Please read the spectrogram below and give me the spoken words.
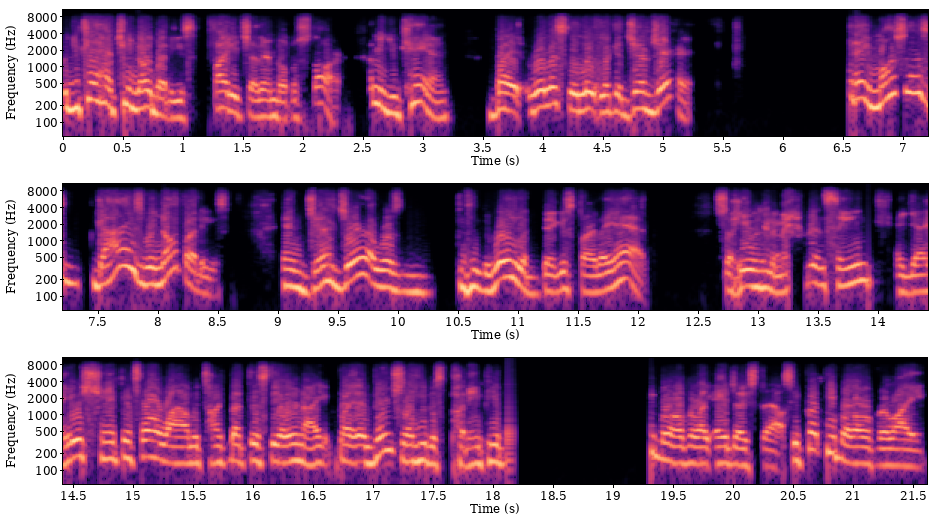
You can't have two nobodies fight each other and build a star. I mean, you can, but realistically, look, look at Jeff Jarrett. Hey, most of those guys were nobodies, and Jeff Jarrett was really the biggest star they had. So he was in the main event scene, and yeah, he was champion for a while. We talked about this the other night, but eventually he was putting people people over like AJ Styles. He put people over like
